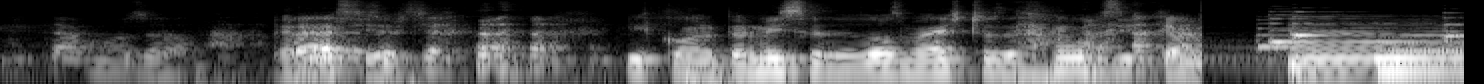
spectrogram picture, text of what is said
Invitamos a... Gracias. Y con el permiso de dos maestros de la música.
